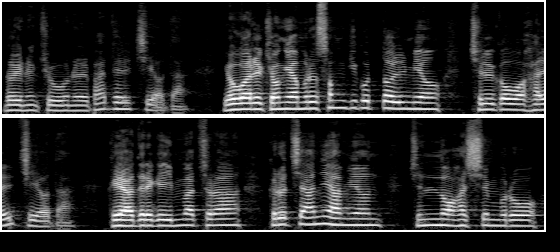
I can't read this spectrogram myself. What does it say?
너희는 교훈을 받을지어다. 여호와를 경외함으로 섬기고 떨며 즐거워할지어다. 그의 아들에게 입맞추라. 그렇지 아니하면 진노하심으로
